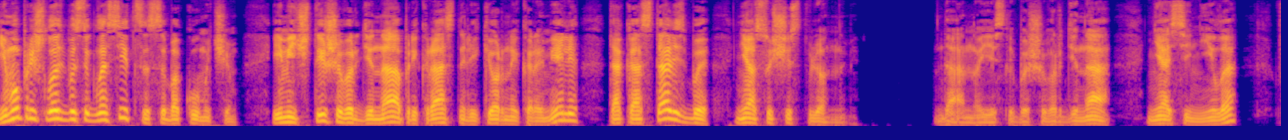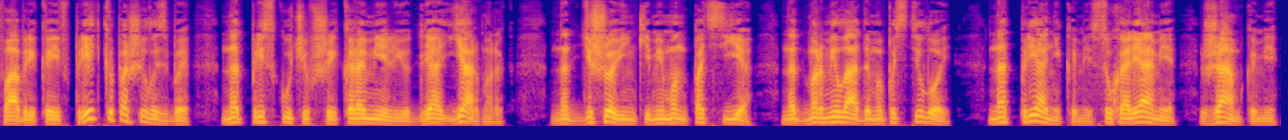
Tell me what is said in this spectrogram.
Ему пришлось бы согласиться с Абакумычем, и мечты Шевардина о прекрасной ликерной карамели так и остались бы неосуществленными. Да, но если бы Шевардина не осенила, фабрика и впредь копошилась бы над прискучившей карамелью для ярмарок, над дешевенькими монпасье, над мармеладом и пастилой, над пряниками, сухарями, жамками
